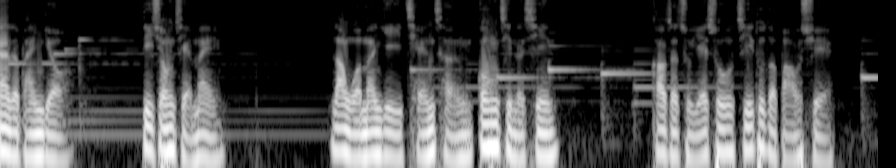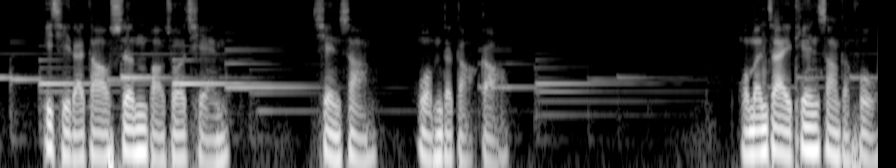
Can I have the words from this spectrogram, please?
爱的朋友、弟兄姐妹，让我们以虔诚恭敬的心，靠着主耶稣基督的宝血，一起来到施恩宝座前，献上我们的祷告。我们在天上的父，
